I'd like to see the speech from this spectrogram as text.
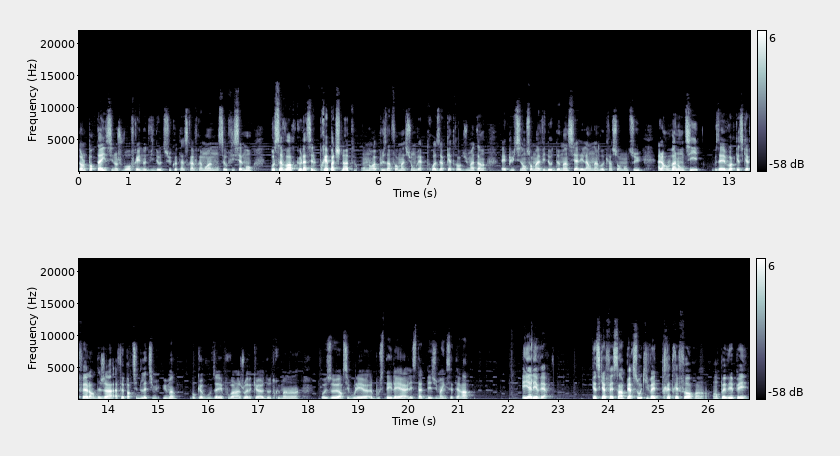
dans le portail, sinon je vous referai une autre vidéo dessus quand elle sera vraiment annoncée officiellement. Faut savoir que là c'est le pré-patch note, on aura plus d'informations vers 3h, 4h du matin, et puis sinon sur ma vidéo de demain, si elle est là, on invoquera sûrement dessus. Alors Valentie, vous allez voir qu'est-ce qu'elle fait, alors déjà, elle fait partie de la team humain, donc euh, vous allez pouvoir la jouer avec euh, d'autres humains, heures, si vous voulez euh, booster euh, les, stats des humains, etc. Et elle est verte. Qu'est-ce qu'elle fait? C'est un perso qui va être très très fort hein, en PvP,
